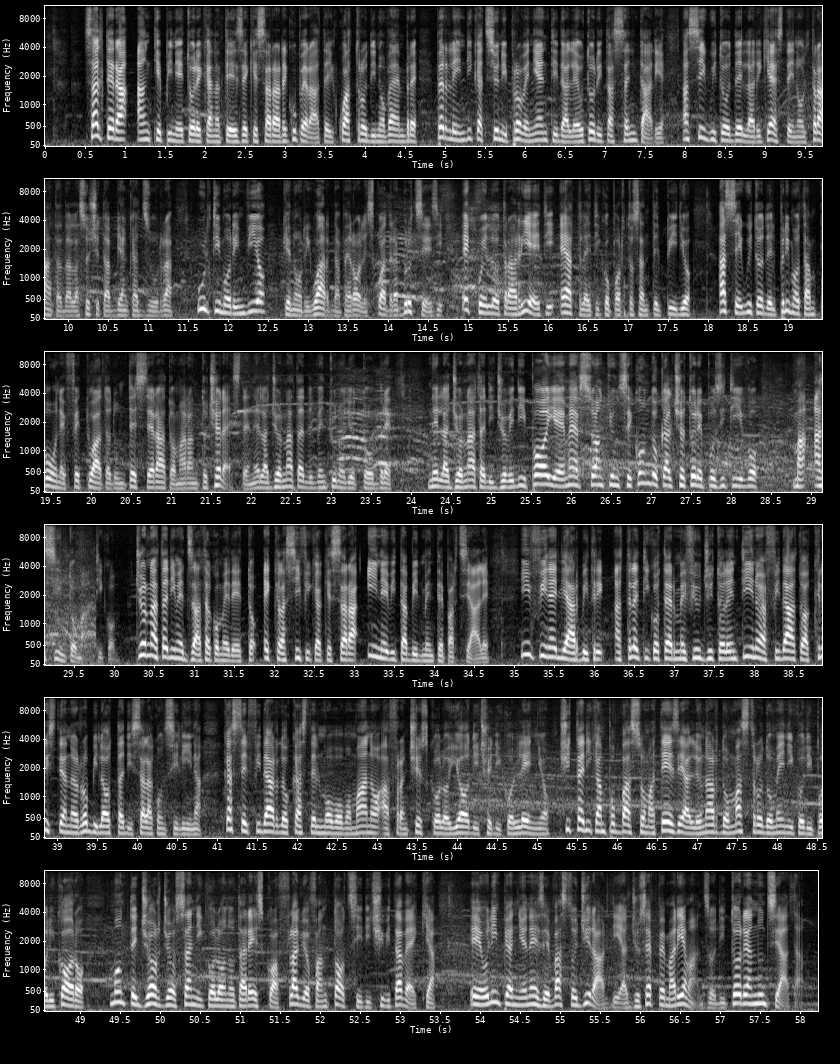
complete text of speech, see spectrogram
Salterà anche Pineto Recanatese che sarà recuperata il 4 di novembre per le indicazioni provenienti dalle autorità sanitarie a seguito della richiesta inoltrata dalla società biancazzurra. Ultimo rinvio, che non riguarda però le squadre abruzzesi, è quello tra Rieti e Atletico Porto Sant'Elpidio, a seguito del primo tampone effettuato ad un tesserato amaranto celeste nella giornata del 21 di ottobre. Nella giornata di giovedì poi è emerso anche un secondo calciatore positivo ma asintomatico. Giornata dimezzata come detto e classifica che sarà inevitabilmente parziale. Infine gli arbitri. Atletico Terme Fiuggi Tolentino è affidato a Cristian Robilotta di Sala Consilina, Castelfidardo Castelnuovo Momano a Francesco Lo Iodice di Collegno, Città di Campobasso Matese a Leonardo Mastro Domenico di Policoro, Monte Giorgio San Nicolò Notaresco a Flavio Fantozzi di Civitavecchia e Olimpia Agnonese Vasto Girardi a Giuseppe Maria Manzo di Torre Annunziata.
